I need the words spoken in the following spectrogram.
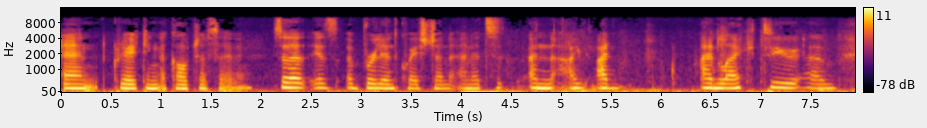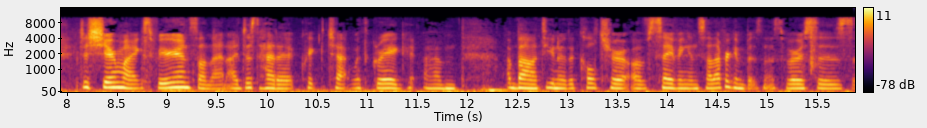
and creating a culture of saving? So that is a brilliant question, and it's and I I I'd like to um, just share my experience on that. I just had a quick chat with Greg um, about you know the culture of saving in South African business versus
